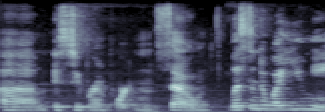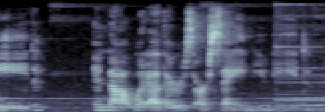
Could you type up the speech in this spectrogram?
um, is super important so listen to what you need and not what others are saying you need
